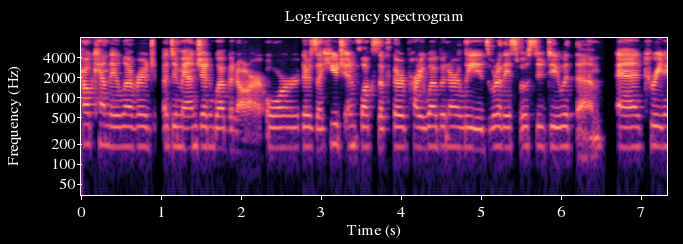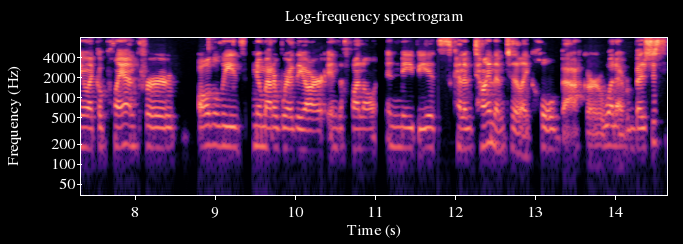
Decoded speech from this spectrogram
How can they leverage a demand gen webinar? Or there's a huge influx of third party webinar leads. What are they supposed to do with them? And creating like a plan for all the leads, no matter where they are in the funnel. And maybe it's kind of telling them to like hold back or whatever. But it's just,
